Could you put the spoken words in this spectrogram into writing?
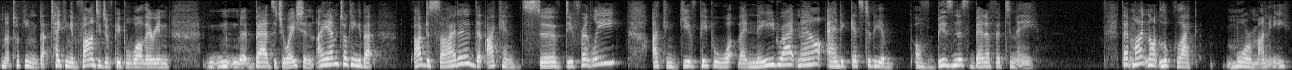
I'm not talking about taking advantage of people while they're in bad situation. I am talking about I've decided that I can serve differently. I can give people what they need right now, and it gets to be a, of business benefit to me. That might not look like more money,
